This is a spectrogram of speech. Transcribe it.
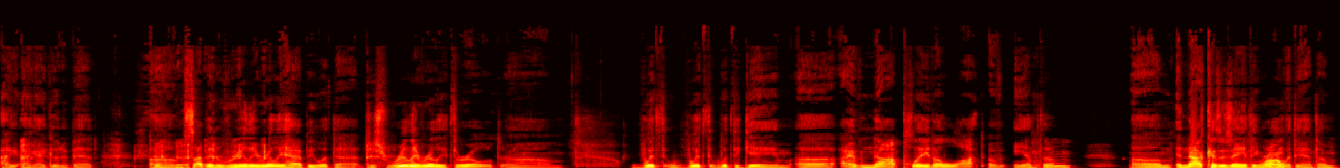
i, I gotta go to bed. Um, so i've been really really happy with that. Just really really thrilled um, with with with the game. Uh, i have not played a lot of anthem um, and not because there's anything wrong with anthem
